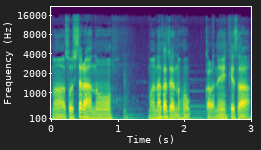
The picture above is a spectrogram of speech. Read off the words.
まあそしたらあの、まあ、中ちゃんの方からね今朝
